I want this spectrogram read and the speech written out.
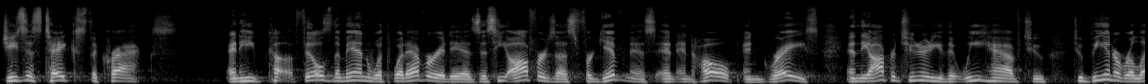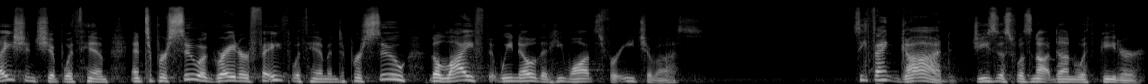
Jesus takes the cracks and he fills them in with whatever it is as he offers us forgiveness and, and hope and grace and the opportunity that we have to, to be in a relationship with him and to pursue a greater faith with him and to pursue the life that we know that he wants for each of us. See, thank God Jesus was not done with Peter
